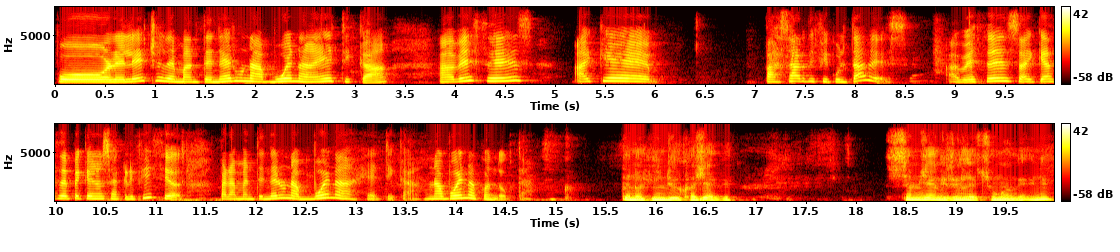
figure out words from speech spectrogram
por el hecho de mantener una buena ética, a veces hay que pasar dificultades. A veces hay que hacer pequeños sacrificios para mantener una buena ética, una buena conducta. 그는 힌두 가셔게 심정이 릴레 중앙에 이니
